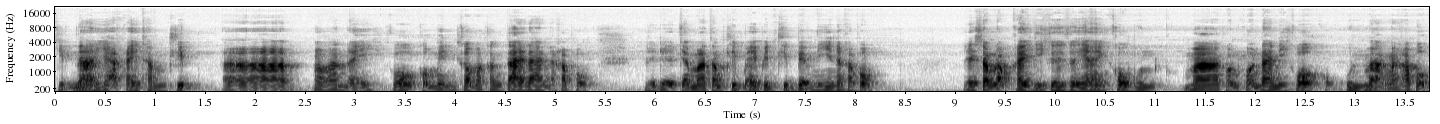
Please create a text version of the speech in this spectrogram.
คลิปหน้าอยากให้ทำคลิปประมาณไหนก็คอมเมนต์เข้ามาข้างใต้ได้นะครับผมแล้วเดี๋ยวจะมาทำคลิปให้เป็นคลิปแบบนี้นะครับผม และสำหรับใครที่เคยเคยให้ข้อมูลมาก่อนๆหน้านี้ก็ขอบคุณมากนะครับผม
